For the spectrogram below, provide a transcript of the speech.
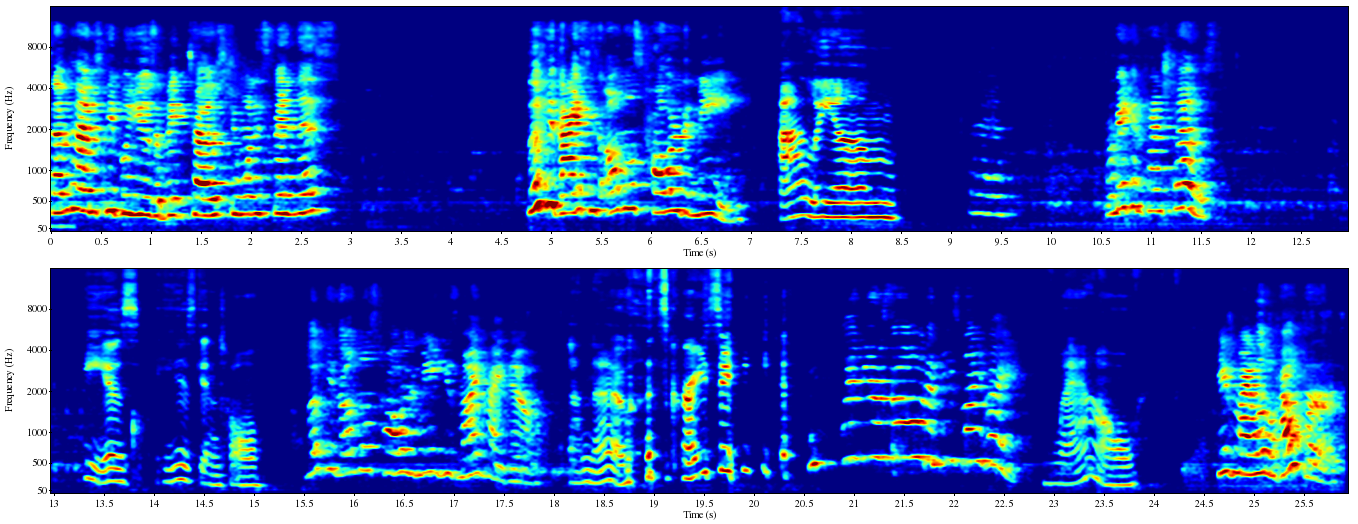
Sometimes people use a big toast. You want to spin this? Look, you guys. He's almost taller than me. Hi, Liam. We're making French toast. He is he is getting tall. Look, he's almost taller than me. He's my height now. I know. That's crazy. He's 10 years old and he's my height. wow. He's my little helper.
